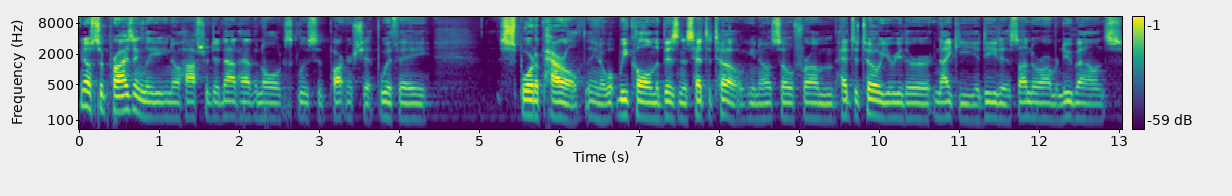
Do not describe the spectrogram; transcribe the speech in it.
You know, surprisingly, you know, Hofstra did not have an all exclusive partnership with a sport apparel, you know, what we call in the business head to toe, you know. So from head to toe, you're either Nike, Adidas, Under Armour, New Balance,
